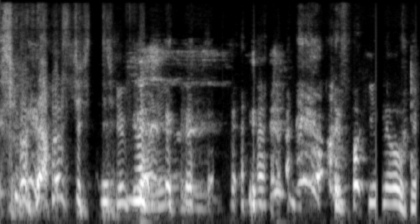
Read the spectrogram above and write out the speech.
Sorry, that was just too funny. yep. I fucking know. it.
